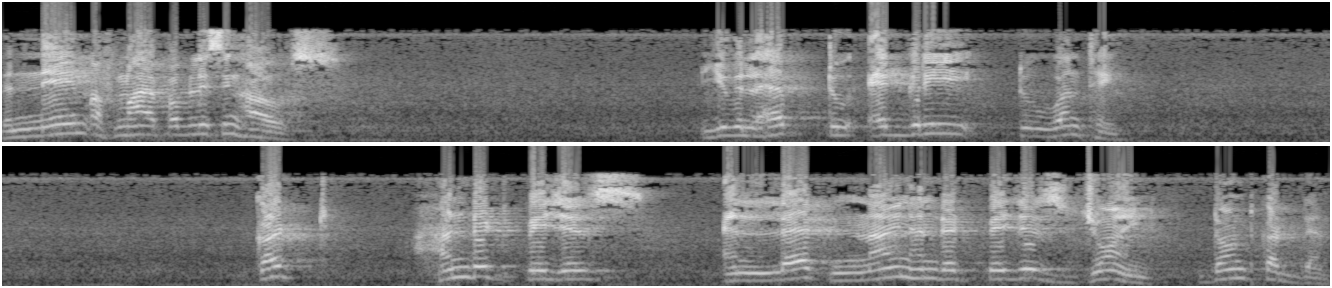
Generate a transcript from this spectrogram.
the name of my publishing house, you will have to agree to one thing. Cut 100 pages and let 900 pages join. Don't cut them.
